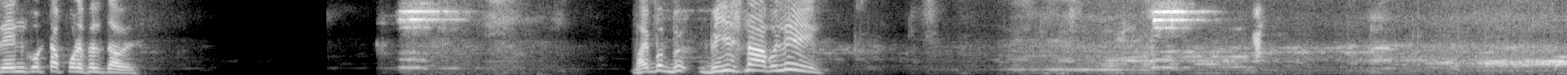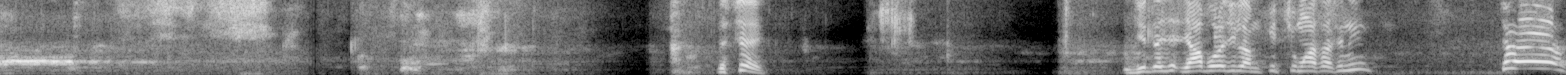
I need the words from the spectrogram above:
রেইনকোটটা পরে ফেলতে হবে। ভাইপো ভি- ভিজিস না, বুঝলি? এসছে? যেটা যা বলেছিলাম, কিচ্ছু মাছ আসেনি। চলো!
